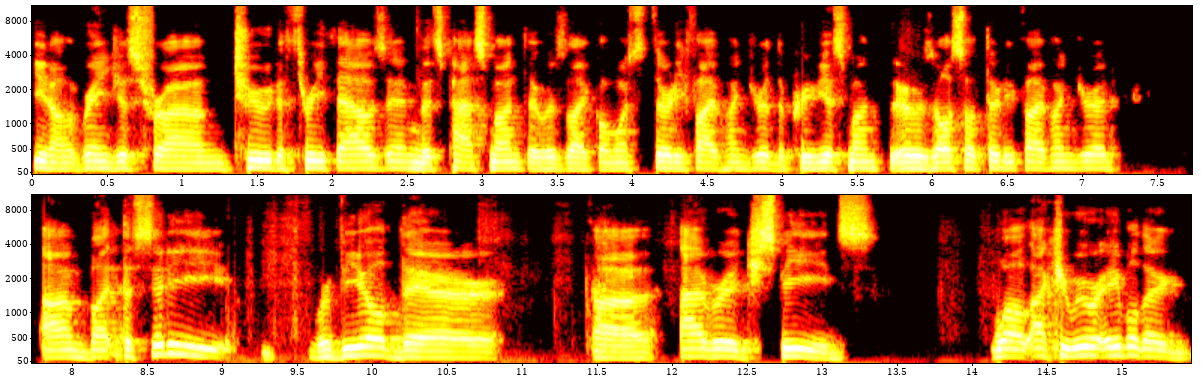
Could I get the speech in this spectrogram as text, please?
you know ranges from two to three thousand. This past month, it was like almost thirty five hundred. The previous month, it was also thirty five hundred. Um, but the city revealed their uh, average speeds. Well, actually, we were able to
